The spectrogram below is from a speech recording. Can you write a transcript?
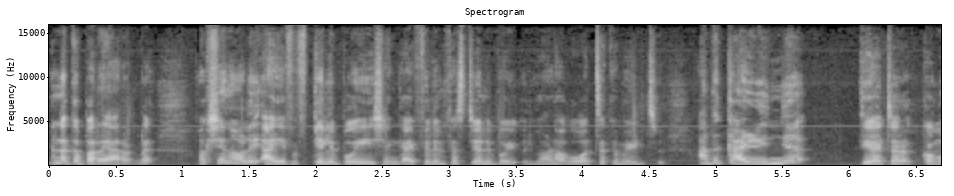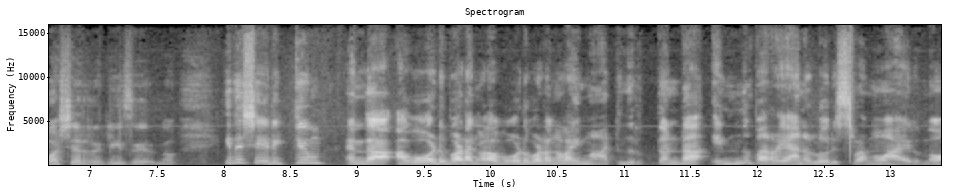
എന്നൊക്കെ പറയാറുണ്ട്. പക്ഷേ നമ്മൾ ഐ എഫ് എഫ് കെയിൽ പോയി ഷെങ്കായ് ഫിലിം ഫെസ്റ്റിവലിൽ പോയി ഒരുപാട് അവാർഡ്സ് ഒക്കെ മേടിച്ചു. അത് കഴിഞ്ഞ് തിയേറ്റർ കൊമേഴ്ഷ്യൽ റിലീസ് ചെയ്യുന്നു ഇത് ശരിക്കും എന്താ അവാർഡ് പടങ്ങൾ അവാർഡ് പടങ്ങളായി മാറ്റി നിർത്തണ്ട എന്ന് പറയാനുള്ള ഒരു ശ്രമമായിരുന്നോ?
